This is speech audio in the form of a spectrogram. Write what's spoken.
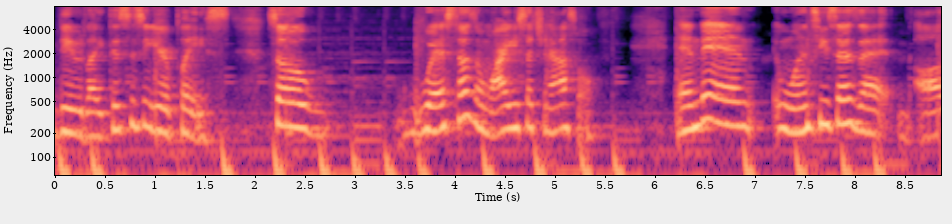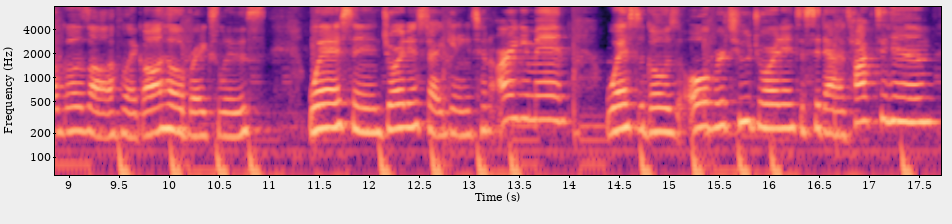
dude, like this isn't your place. So Wes tells him, why are you such an asshole? And then once he says that, all goes off. Like all hell breaks loose. Wes and Jordan start getting into an argument. Wes goes over to Jordan to sit down and talk to him.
